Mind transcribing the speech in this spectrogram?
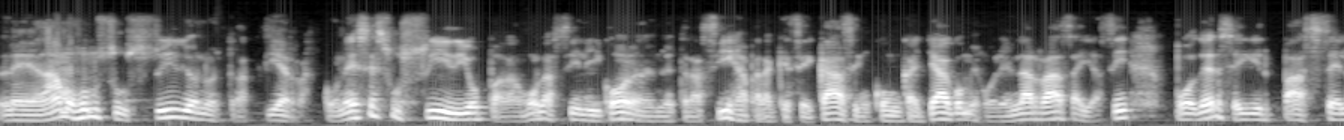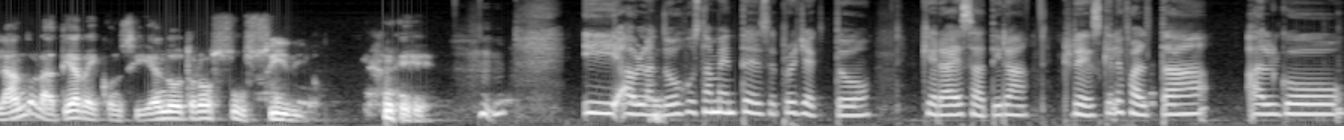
le damos un subsidio a nuestras tierras. Con ese subsidio pagamos la silicona de nuestras hijas para que se casen con callaco, mejoren la raza y así poder seguir parcelando la tierra y consiguiendo otro subsidio. y hablando justamente de ese proyecto que era de sátira, ¿crees que le falta algo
